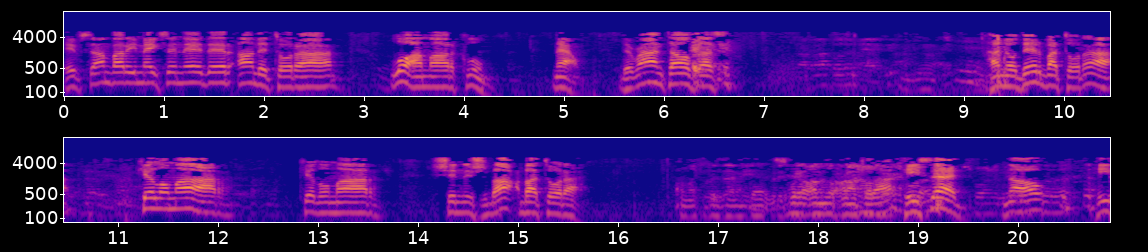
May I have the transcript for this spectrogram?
If somebody makes a neder on the Torah, lo amar klum. Now, the Ran tells us, Hanoder Torah, kelomar, kelomar, shenishba b'Torah. Swear on the, on the Torah. He said, no, he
